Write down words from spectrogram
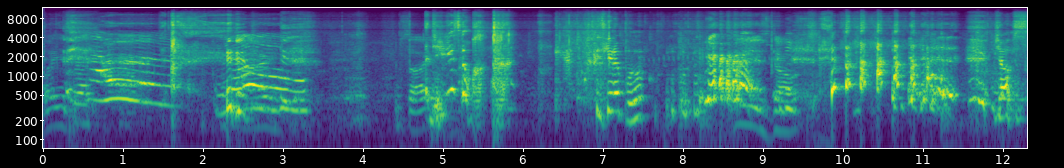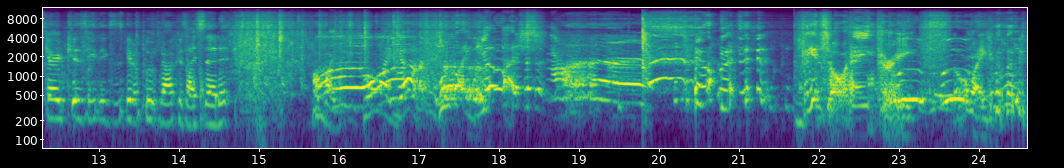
What you say? No. I'm sorry. Did you just go? He's gonna poop. Please don't. Joe's scared because he thinks he's gonna poop now because I said it. Oh my, oh my oh. god, oh my gosh! Being so angry. Oh my god.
